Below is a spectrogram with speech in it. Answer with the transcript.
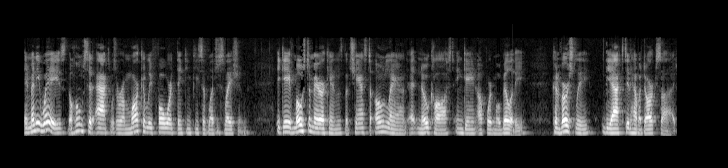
In many ways, the Homestead Act was a remarkably forward-thinking piece of legislation. It gave most Americans the chance to own land at no cost and gain upward mobility. Conversely, the Act did have a dark side.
